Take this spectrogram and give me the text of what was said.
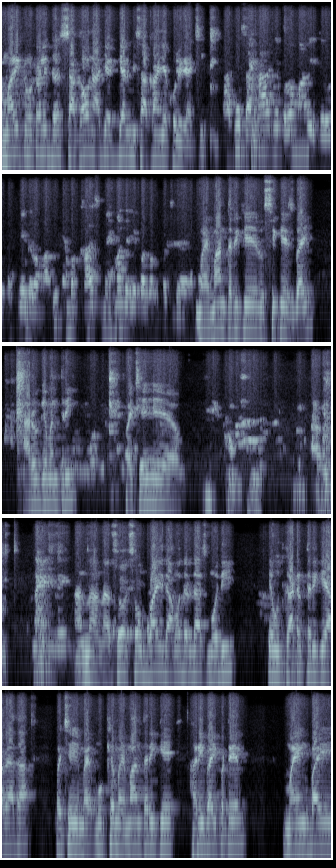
અમારી ટોટલી દસ શાખાઓ આજે અગિયારમી શાખા અહીંયા ખોલી રહ્યા છે. આજે શાખા કરવામાં આવી એમાં ખાસ મહેમાન ઉપસ્થિત રહ્યા મહેમાન તરીકે ઋષિકેશભાઈ, આરોગ્ય મંત્રી, પછી ના ના સોમભાઈ દામોદરદાસ મોદી એ ઉદ્ઘાટક તરીકે આવ્યા હતા. પછી મુખ્ય મહેમાન તરીકે હરિભાઈ પટેલ, મયંકભાઈ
